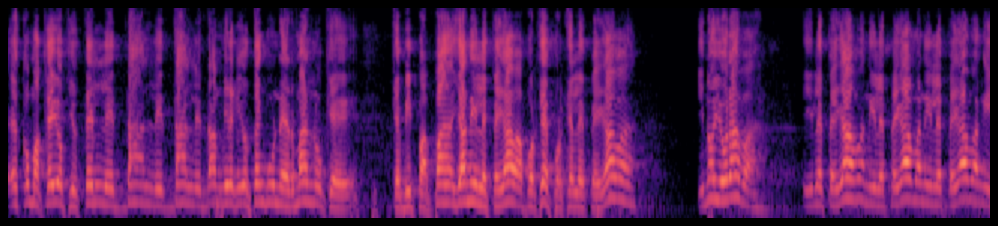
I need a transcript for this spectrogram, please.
Es como aquello que usted le da, le da, le da. Mire que yo tengo un hermano que, que mi papá ya ni le pegaba. ¿Por qué? Porque le pegaba y no lloraba. Y le pegaban y le pegaban y le pegaban y,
